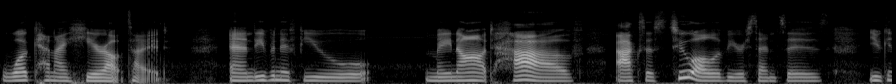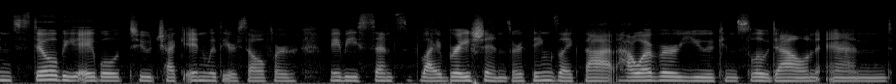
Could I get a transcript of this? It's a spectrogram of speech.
what can I hear outside? And even if you may not have access to all of your senses, you can still be able to check in with yourself or maybe sense vibrations or things like that. However, you can slow down and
